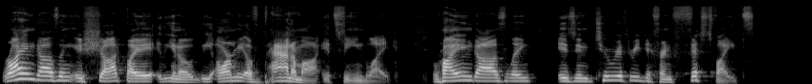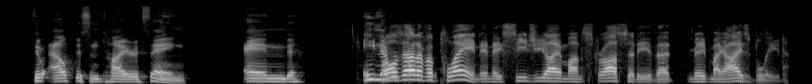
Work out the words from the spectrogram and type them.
Ryan Gosling is shot by, you know, the army of Panama, it seemed like. Ryan Gosling is in two or three different fistfights throughout this entire thing. And he Falls out of a plane in a CGI monstrosity that made my eyes bleed.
